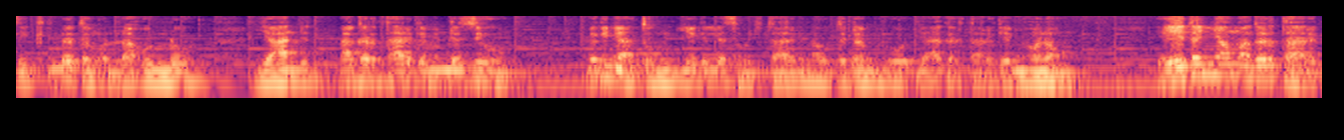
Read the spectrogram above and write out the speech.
ዚቅ እንደተሞላ ሁሉ የአንድ አገር ታርክም እንደዚሁ ምክንያቱም የግለሰቦች ታርክ ነው ተደምሮ የአገር ታርክ የሚሆነው የየተኛውም አገር ታርክ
